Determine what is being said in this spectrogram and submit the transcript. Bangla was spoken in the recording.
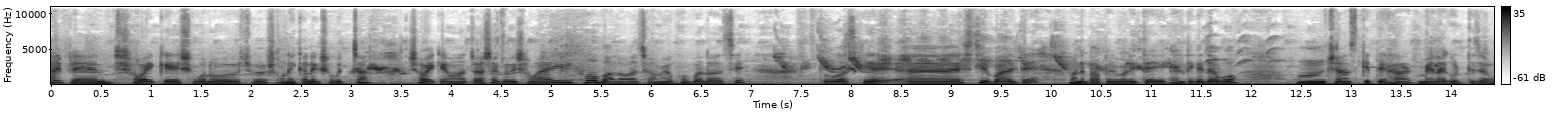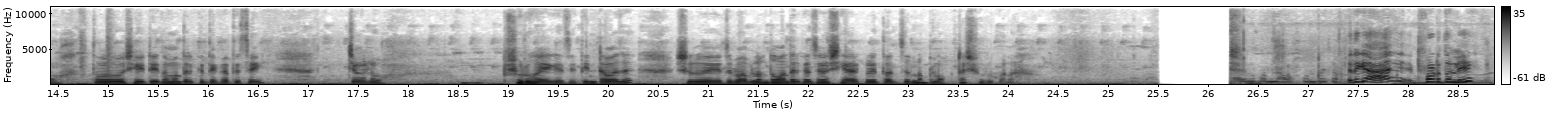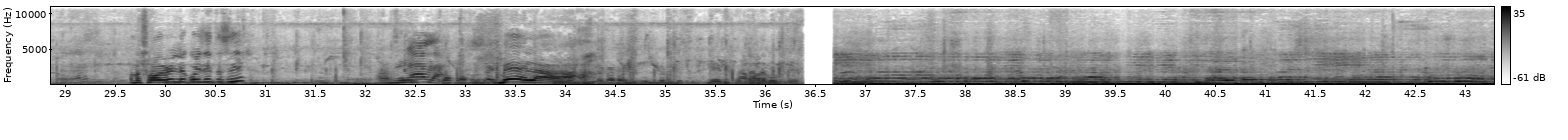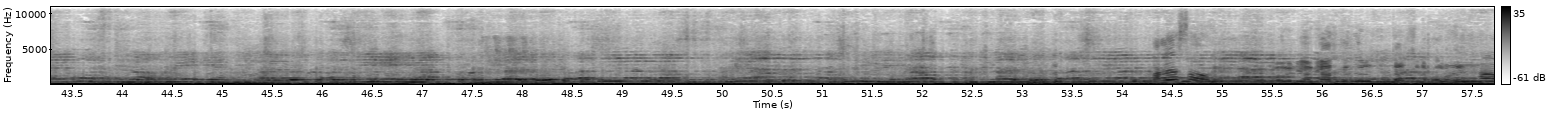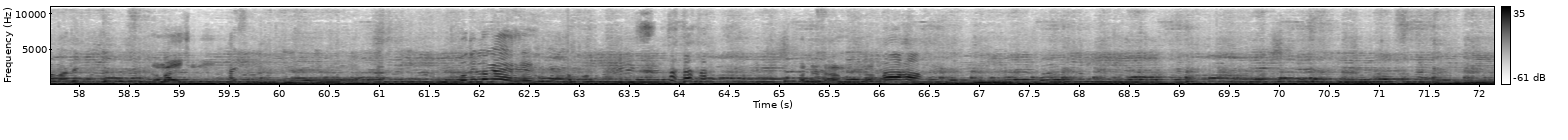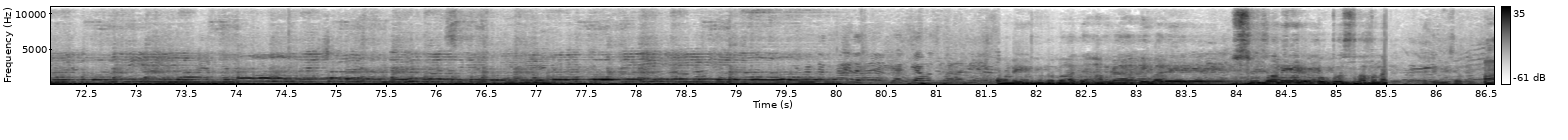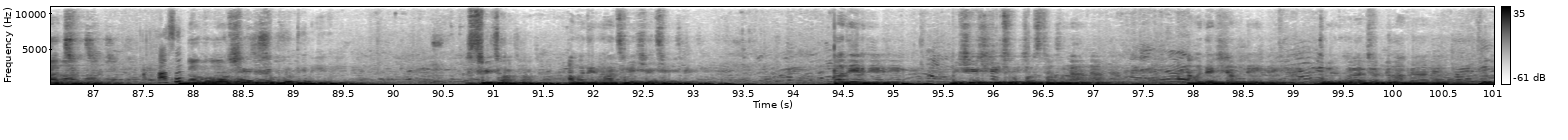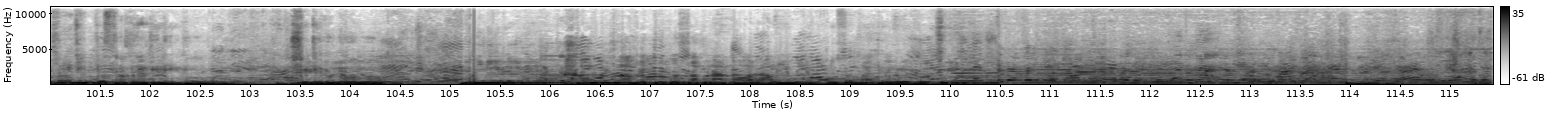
হাই ফ্রেন্ড সবাইকে শুভ অনেক অনেক শুভেচ্ছা। সবাই কেমন আছো? আশা করি সবাই খুব ভালো আছে, আমিও খুব ভালো আছি। তো আজকে এসছি বাড়িতে মানে বাপের বাড়িতে। এখান থেকে যাব সংস্কৃতি হাট মেলা ঘুরতে যাব। তো সেটাই তোমাদেরকে দেখাতে চাই। চলো, শুরু হয়ে গেছে, তিনটা বাজে, শুরু হয়ে গেছে। ভাবলাম তোমাদের কাছে শেয়ার করে, তার জন্য ব্লগটা শুরু করা। এদিকে আয় ফটো তুলি। আমরা সবাই মিলে কই যাইতেছি? মেলা। সৃজনের উপস্থাপনা। আজ নববর্ষের শুভ দিনে সৃজন আমাদের মাঝে এসেছে। তাদের বিশেষ কিছু উপস্থাপনা আমাদের সামনে তুলে ধরার জন্য আমরা প্রথম যে উপস্থাপনাটি দেখব সেটি হলো সমবেত আবৃত্তি উপস্থাপনার পর আমি প্রস্তুত থাকতে অনুরোধ করছি।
